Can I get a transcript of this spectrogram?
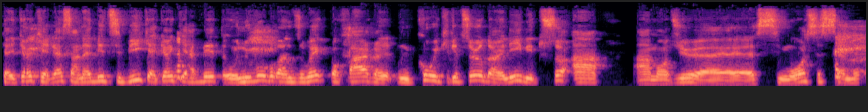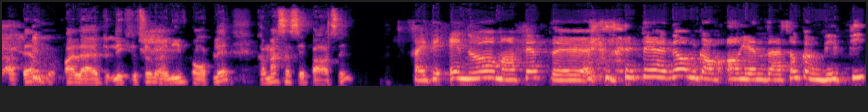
quelqu'un qui reste en Abitibi, quelqu'un qui habite au Nouveau-Brunswick pour faire une coécriture d'un livre et tout ça en, en mon Dieu, euh, six mois, six, sept mois à peine pour faire l'écriture d'un livre complet. Comment ça s'est passé? Ça a été énorme en fait. Euh, ça a été énorme comme organisation, comme défi.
